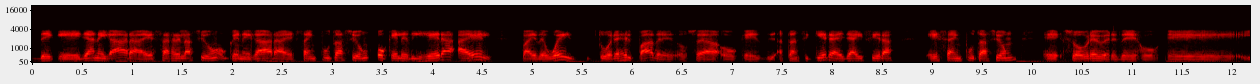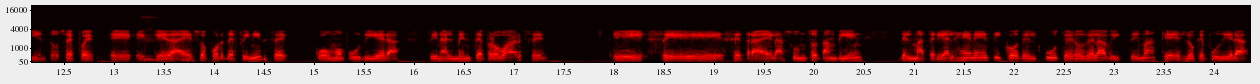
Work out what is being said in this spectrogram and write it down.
de que ella negara esa relación o que negara esa imputación o que le dijera a él, by the way, tú eres el padre, o sea, o que tan siquiera ella hiciera esa imputación eh, sobre Verdejo. Eh, y entonces, pues, eh, eh, queda eso por definirse, cómo pudiera finalmente probarse. Eh, se, se trae el asunto también del material genético del útero de la víctima, que es lo que pudiera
